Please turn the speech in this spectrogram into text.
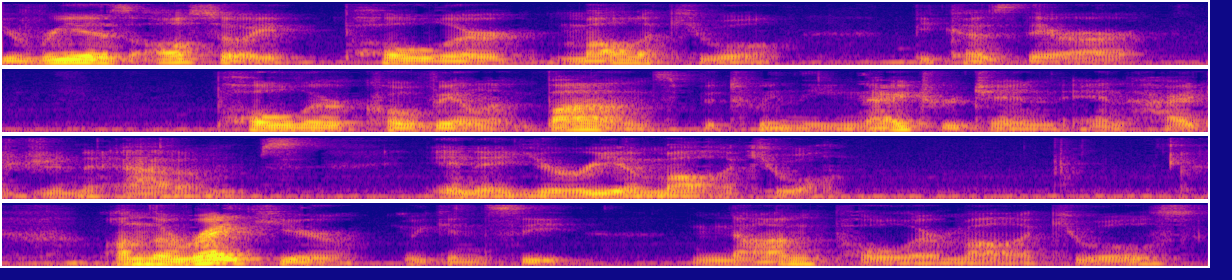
Urea is also a polar molecule because there are polar covalent bonds between the nitrogen and hydrogen atoms in a urea molecule. On the right here, we can see nonpolar molecules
